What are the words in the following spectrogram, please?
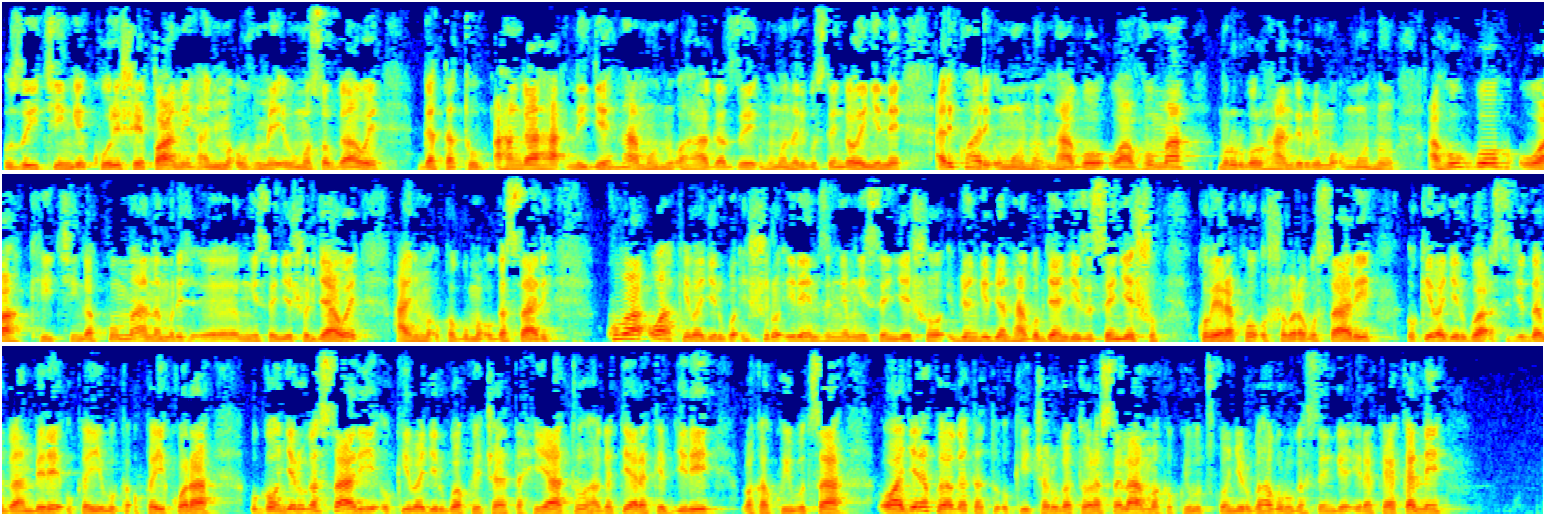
Uzikinge kuri shetani hanyuma uvume ibumoso bwawe gatatu. Ahangaha ni igihe nta muntu uhahagaze nk'umuntu ari gusenga wenyine ariko hari umuntu ntago wavuma. Muri urwo ruhande rurimo umuntu ahubwo wakikinga ku mana muri mu isengesho ryawe hanyuma ukaguma ugasari. Kuba wakibagirwa inshuro irenze imwe mu isengesho ibyo ngibyo ntabwo byangiza isengesho. Kubera ko ushobora gusari ukibagirwa sijida bwa mbere ukayibuka ukayikora ukongera ugasari ukibagirwa kwicara tahiyatu hagati ya raka ebyiri bakakwibutsa wagera ku ya gatatu ukicara ugatora salamu bakakwibutsa ukongera ugahaguruka ugasenga iraka ya kane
